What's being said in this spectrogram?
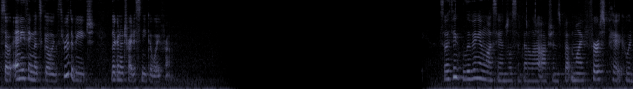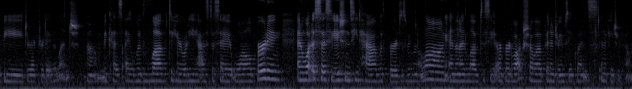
So anything that's going through the beach, they're going to try to sneak away from. So I think living in Los Angeles, I've got a lot of options, but my first pick would be director David Lynch um, because I would love to hear what he has to say while birding and what associations he'd have with birds as we went along. And then I'd love to see our bird walk show up in a dream sequence in a feature film.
